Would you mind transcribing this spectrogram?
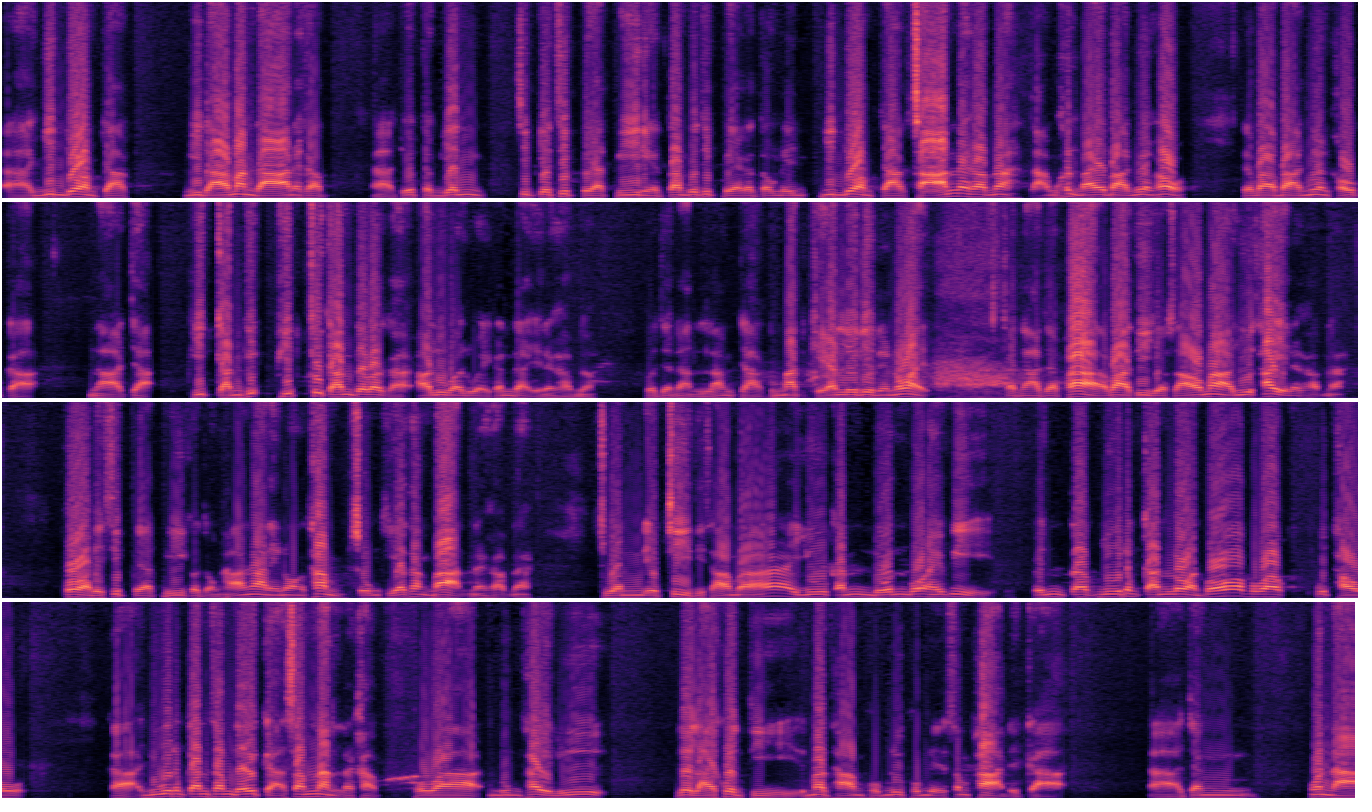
อ่ายินยอมจากบิดามารดานะครับ จดทะเบียน17 18ปีเนี่ยต่ำกว่า18ก็ต้องได้ยินยอมจากศาลนะครับนะตามกฎหมายบ้านเมืองเฮาแต่ว่าบ้านเมืองเขาก็น่าจะผิดกันคือผิดคือกันแต่ว่าก็อารุมารวยกันได้นะครับเนาะเพราะฉะนั้นหลังจากมัดแขนเล็กๆน้อยๆก็น่าจะพาว่าที่เจ้าสาวมาอยู่ไทยนะครับนะพ่อได้สิบแปดปีก็ต้องหางานในน้องถ้ำส่งเสียทั้งบ้านนะครับนะส่วนเอฟซีที่ถามว่าอยู่กันโดนบ่ให้พี่ เป็นแตะอยู่น้ำกันรอดบ่เพราะว่าผู้เฒ่า กะอยู่น้ำกันซ้ำใดกะซ้ำนั่นแหละครับ เพราะว่าหนุ่มไทยหรือหลาย ๆ คนที่มาถามผมหรือผมได้สัมภาษณ์กะอ่าจังหัวหน้า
